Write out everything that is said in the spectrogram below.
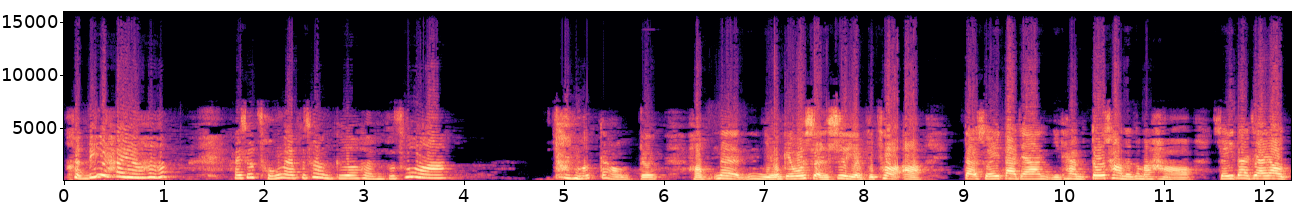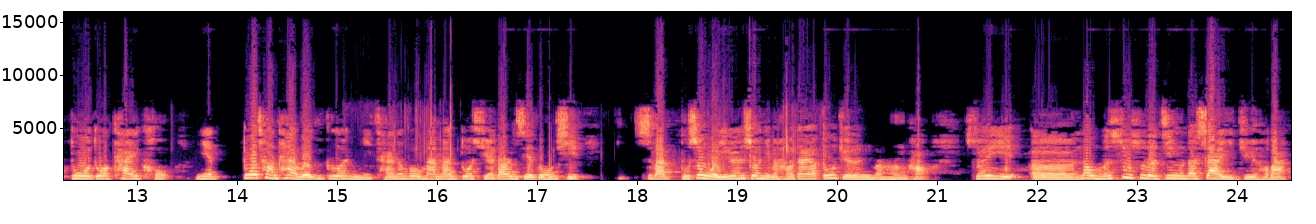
很厉害呀，还说从来不唱歌，很不错啊。怎么搞的？好，那你们给我审视也不错啊。大所以大家你看都唱的这么好，所以大家要多多开口，你多唱泰文歌，你才能够慢慢多学到一些东西，是吧？不是我一个人说你们好，大家都觉得你们很好。所以呃，那我们速速的进入到下一句，好吧？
